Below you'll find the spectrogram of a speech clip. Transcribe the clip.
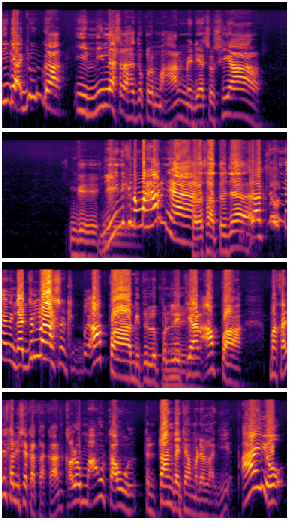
Tidak juga. Inilah salah satu kelemahan media sosial. Nggih, Ini, ini kelemahannya. Salah satunya Satunya nggak jelas apa gitu loh penelitian Iya. apa. Makanya tadi saya katakan kalau mau tahu tentang Gajah Mada lagi, ayo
